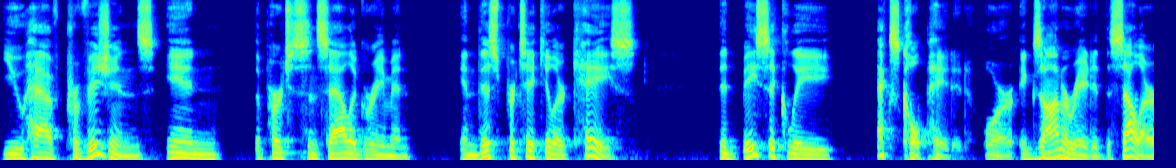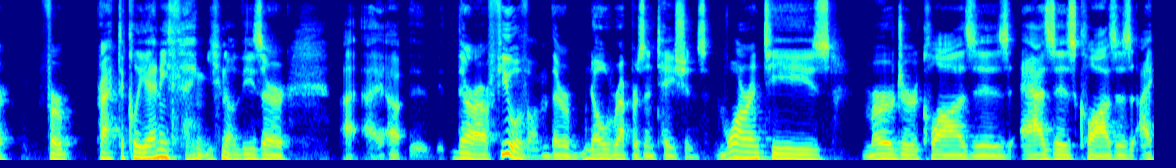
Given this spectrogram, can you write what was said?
you have provisions in the purchase and sale agreement in this particular case that basically exculpated or exonerated the seller for practically anything. You know, these are, I, I, uh, there are a few of them. There are no representations, warranties, merger clauses, as is clauses. I,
